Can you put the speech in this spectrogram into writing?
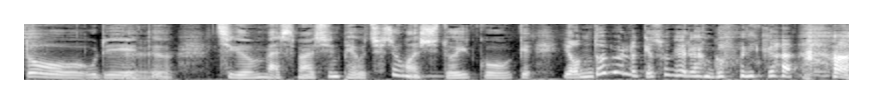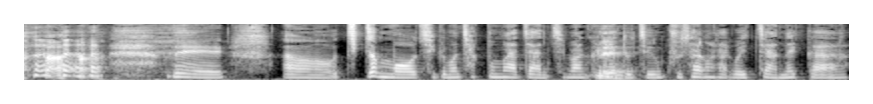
또 우리 네. 그 지금 말씀하신 배우 최정원 씨도 있고 이렇게 연도별로 이렇게 소개를 한 거 보니까 네. 어, 직접 뭐 지금은 작품하지 않지만 그래도 네. 지금 구상을 하고 있지 않을까.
